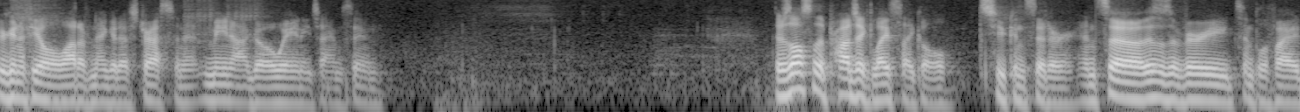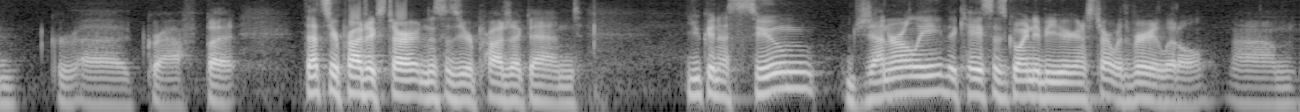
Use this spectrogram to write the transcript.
you're gonna feel a lot of negative stress and it may not go away anytime soon. There's also the project lifecycle to consider. And so this is a very simplified uh, graph, but that's your project start and this is your project end. You can assume generally the case is going to be you're gonna start with very little. Um,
